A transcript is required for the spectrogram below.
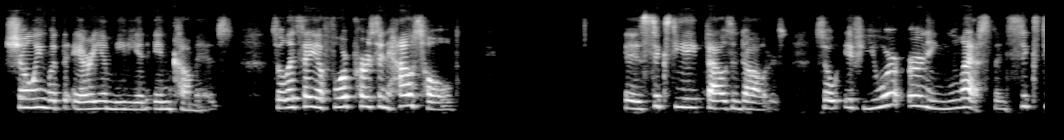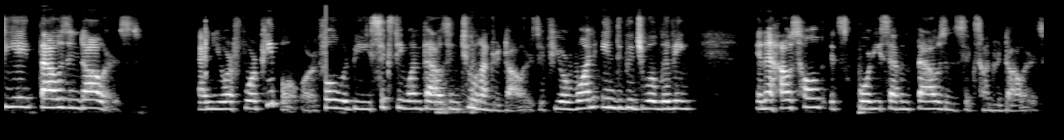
showing what the area median income is. So let's say a four person household is $68,000. So if you're earning less than $68,000 and you're four people, or full would be $61,200. If you're one individual living in a household, it's $47,600.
